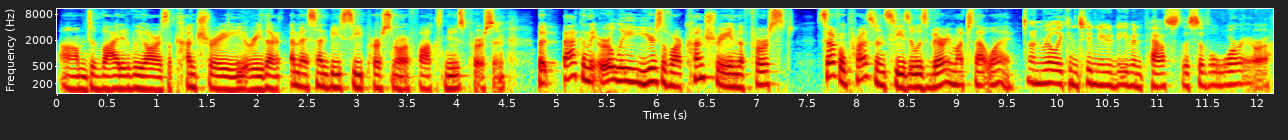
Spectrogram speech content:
um, divided we are as a country. You're either an MSNBC person or a Fox News person. But back in the early years of our country, in the first several presidencies, it was very much that way. And really continued even past the Civil War era.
